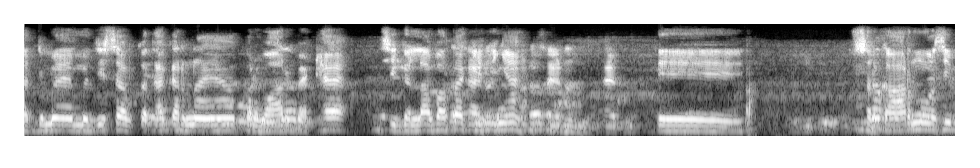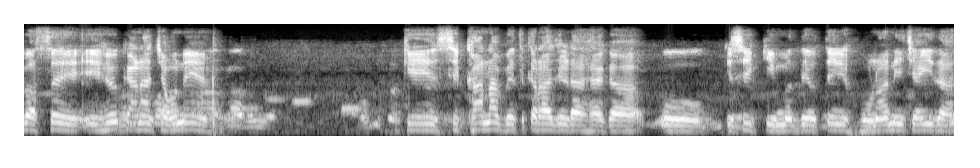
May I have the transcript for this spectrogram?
ਅੱਜ ਮੈਂ ਮੰਜੀ ਸਾਹਿਬ ਕਥਾ ਕਰਨ ਆਇਆ, ਪਰਿਵਾਰ ਬੈਠਾ ਹੈ, ਅਸੀਂ ਗੱਲਾਂ ਬਾਤਾਂ ਕੀਤੀਆਂ। ਤੇ ਸਰਕਾਰ ਨੂੰ ਅਸੀਂ ਬਸ ਇਹੋ ਕਹਿਣਾ ਚਾਹੁੰਦੇ ਹਾਂ ਕਿ ਸਿੱਖਾਂ ਦਾ ਵਿਤਕਰਾ ਜਿਹੜਾ ਹੈਗਾ, ਉਹ ਕਿਸੇ ਕੀਮਤ ਦੇ ਉੱਤੇ ਹੋਣਾ ਨਹੀਂ ਚਾਹੀਦਾ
